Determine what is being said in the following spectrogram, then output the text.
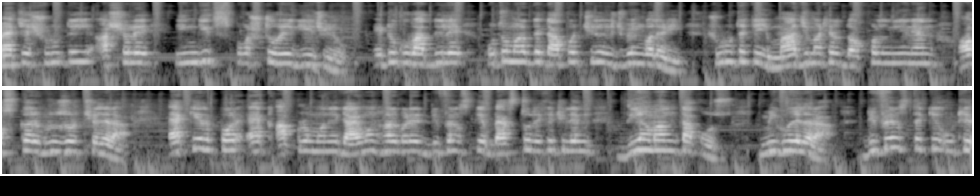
ম্যাচের শুরুতেই আসলে ইঙ্গিত স্পষ্ট হয়ে গিয়েছিল। এটুকু বাদ দিলে প্রথমার্ধে দাপট ছিল ইস্টবেঙ্গলেরই শুরু থেকেই মাঝ মাঠের দখল নিয়ে নেন অস্কার ব্রুজোর ছেলেরা। একের পর এক আক্রমণে ডায়মন্ড হারবারের ডিফেন্সকে ব্যস্ত রেখেছিলেন দিয়ামান তাকুস, মিগুয়েলরা। ডিফেন্স থেকে উঠে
